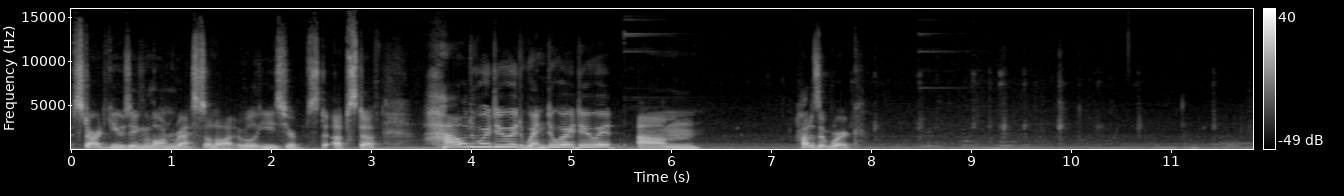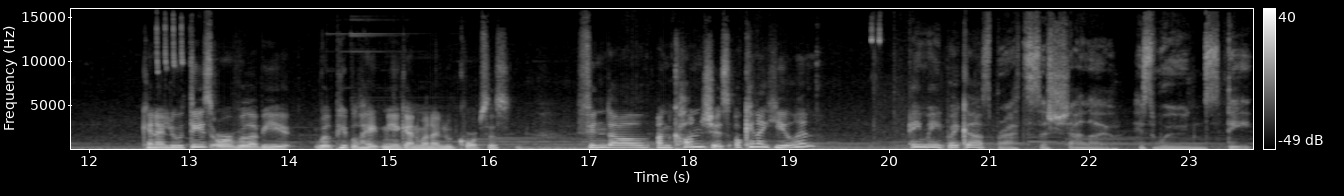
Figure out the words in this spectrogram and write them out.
start using long rest a lot. It will ease your st up stuff. How do I do it? When do I do it? Um, how does it work? Can I loot these or will I be... Will people hate me again when I loot corpses? Findal, unconscious. Oh, can I heal him? Hey mate, wake up. His breaths are shallow, his wounds deep.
